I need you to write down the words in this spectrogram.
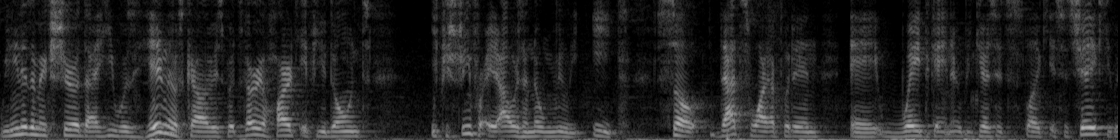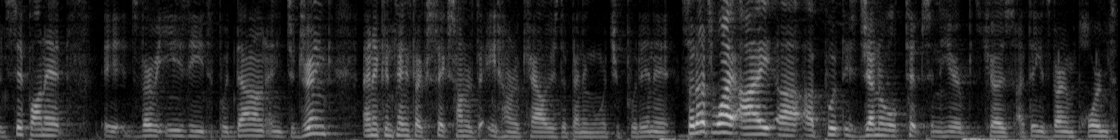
we needed to make sure that he was hitting those calories. But it's very hard if you don't, if you stream for eight hours and don't really eat. So that's why I put in a weight gainer because it's like it's a shake you can sip on it it's very easy to put down and to drink and it contains like 600 to 800 calories depending on what you put in it. So that's why I, uh, I put these general tips in here because I think it's very important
